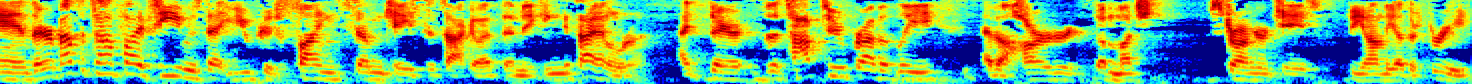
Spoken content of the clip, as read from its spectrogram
And they're about the top five teams that you could find some case to talk about them making a title run. I, they're, the top two probably have a harder, a much stronger case beyond the other three,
